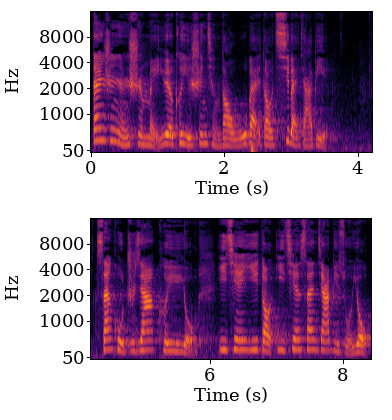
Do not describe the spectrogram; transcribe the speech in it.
单身人士每月可以申请到五百到七百加币。三口之家可以有一千一到一千三加币左右，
